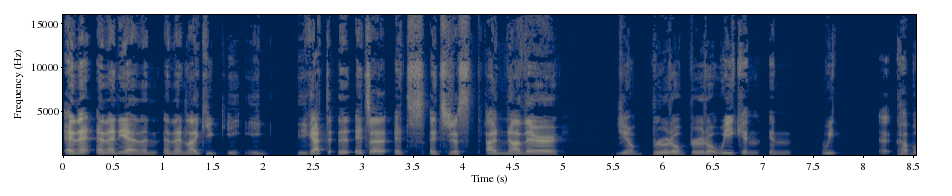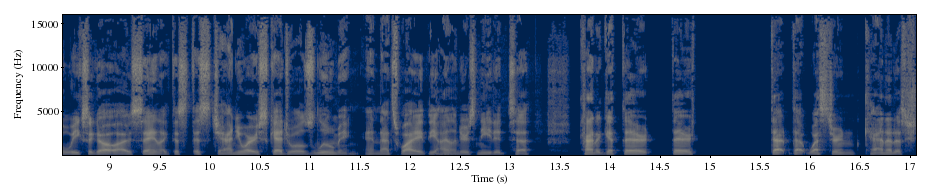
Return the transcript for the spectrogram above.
and then and then yeah, and then and then like you you you got the, it's a it's it's just another you know brutal brutal week in in we a couple weeks ago I was saying like this this January schedule is looming and that's why the Islanders needed to kind of get their their that that Western Canada sh-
